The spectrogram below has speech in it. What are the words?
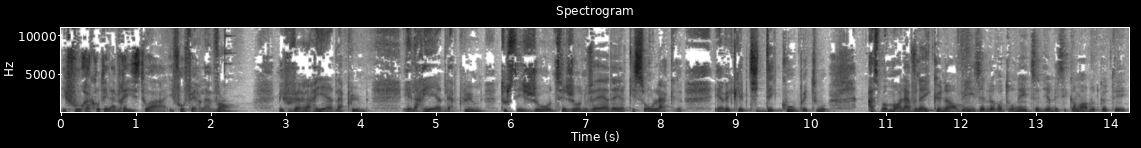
Il faut raconter la vraie histoire. Il faut faire l'avant. mais il faut faire l'arrière de la plume. Et l'arrière de la plume, tous ces jaunes, ces jaunes verts d'ailleurs qui sont là, et avec les petites découpes et tout, à ce moment-là, vous n'avez qu'une envie, c'est de le retourner et de se dire, mais c'est comment de l'autre côté?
